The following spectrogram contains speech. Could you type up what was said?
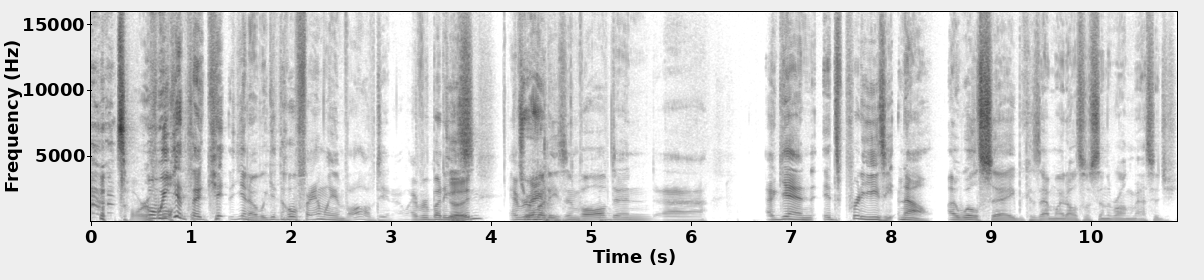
it's horrible. Well, we get the ki- you know we get the whole family involved. You know, everybody's Good. everybody's involved, and uh, again, it's pretty easy. Now, I will say because that might also send the wrong message.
